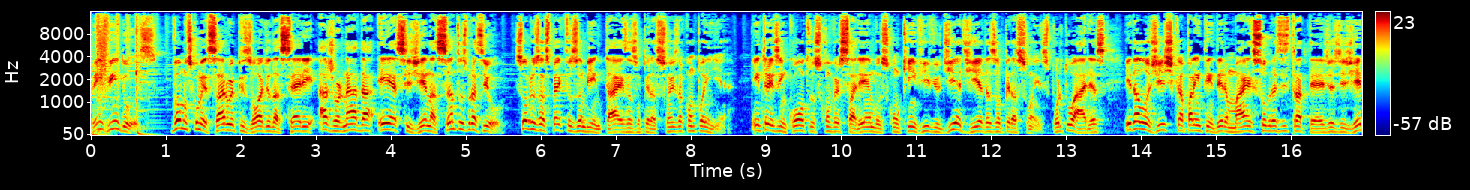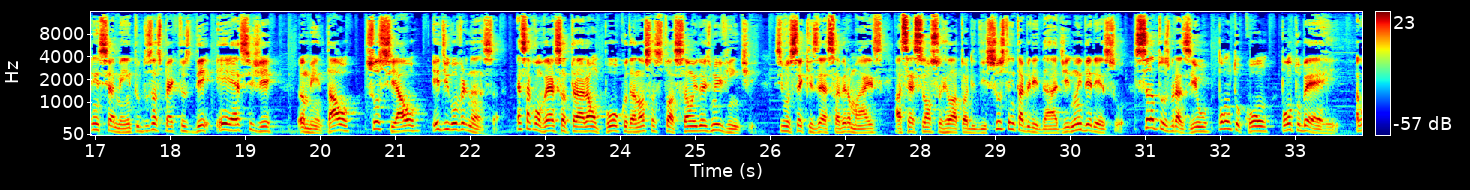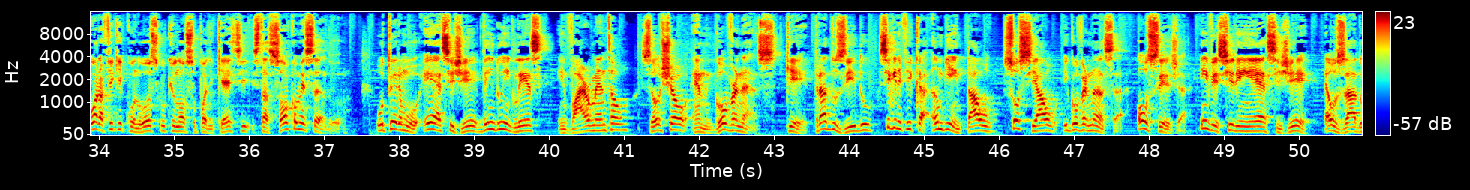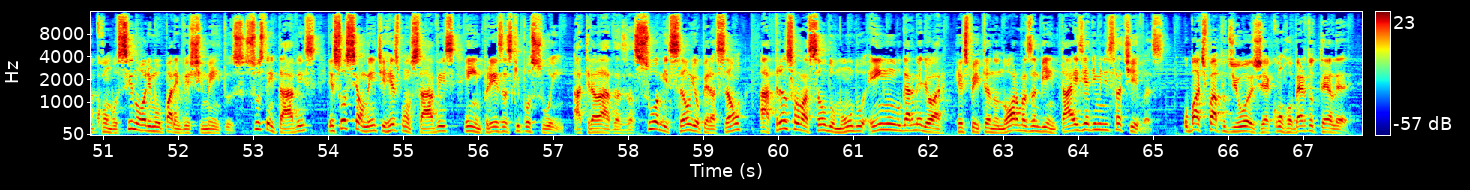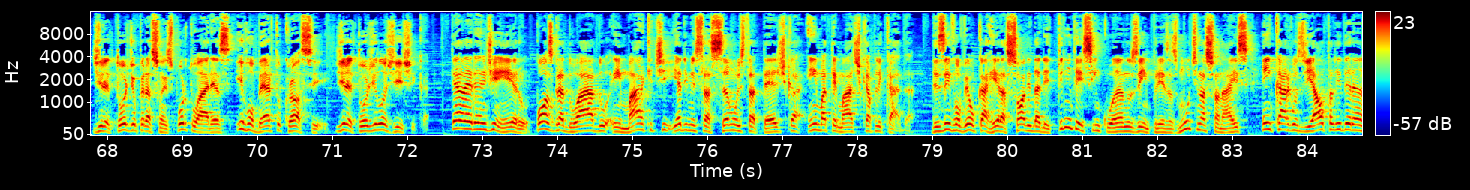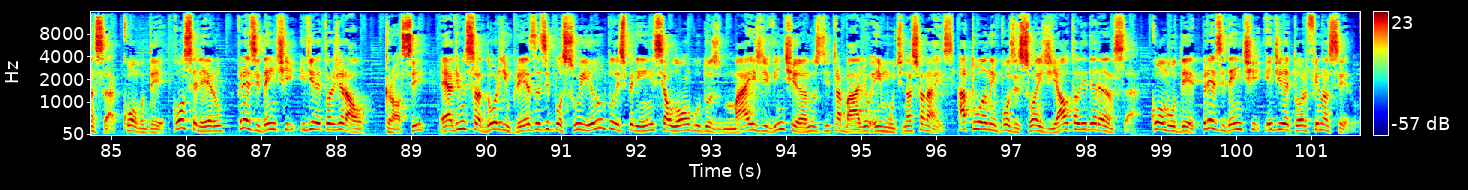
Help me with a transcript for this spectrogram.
Bem-vindos! Vamos começar o episódio da série A Jornada ESG na Santos Brasil, sobre os aspectos ambientais nas operações da companhia. Em três encontros, conversaremos com quem vive o dia a dia das operações portuárias e da logística para entender mais sobre as estratégias de gerenciamento dos aspectos de ESG ambiental, social e de governança. Essa conversa trará um pouco da nossa situação em 2020. Se você quiser saber mais, acesse nosso relatório de sustentabilidade no endereço santosbrasil.com.br. Agora fique conosco que o nosso podcast está só começando. O termo ESG vem do inglês Environmental, Social and Governance, que, traduzido, significa ambiental, social e governança. Ou seja, investir em ESG é usado como sinônimo para investimentos sustentáveis e socialmente responsáveis em empresas que possuem, atreladas à sua missão e operação, a transformação do mundo em um lugar melhor, respeitando normas ambientais e administrativas. O bate-papo de hoje é com Roberto Teller, diretor de operações portuárias, e Roberto Crossi, diretor de logística. Teller é engenheiro, pós-graduado em marketing e administração estratégica em matemática aplicada. Desenvolveu carreira sólida de 35 anos em empresas multinacionais em cargos de alta liderança, como de conselheiro, presidente e diretor-geral. Crossi é administrador de empresas e possui ampla experiência ao longo dos mais de 20 anos de trabalho em multinacionais, atuando em posições de alta liderança, como de presidente e diretor financeiro.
